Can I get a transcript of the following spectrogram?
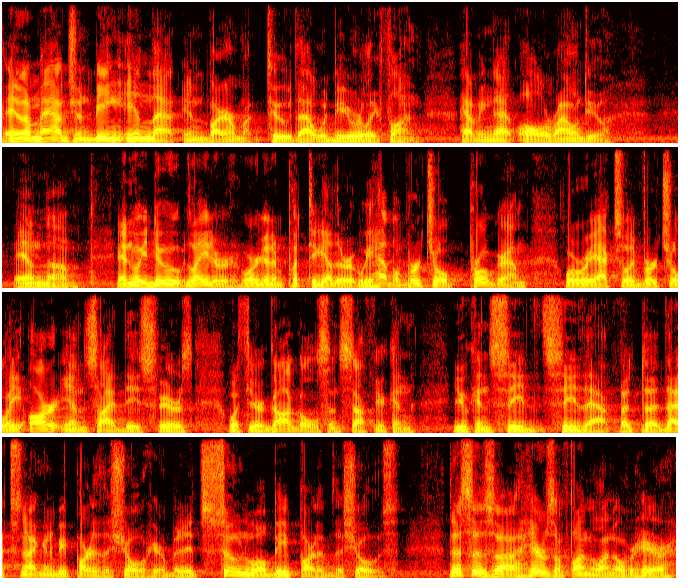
and imagine being in that environment too. That would be really fun, having that all around you. And, um, and we do later, we're going to put together, we have a virtual program where we actually virtually are inside these spheres with your goggles and stuff. You can, you can see, see that. But uh, that's not going to be part of the show here, but it soon will be part of the shows. This is, uh, here's a fun one over here.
